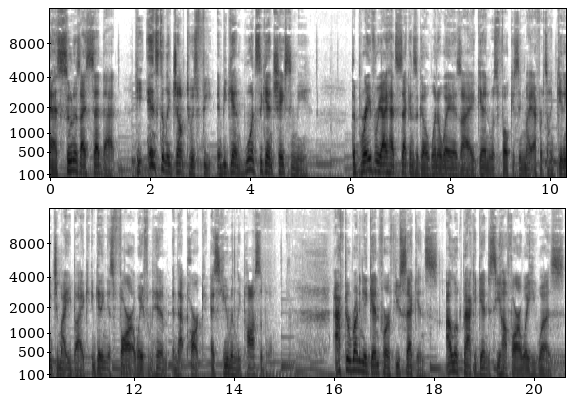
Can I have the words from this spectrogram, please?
As soon as I said that, he instantly jumped to his feet and began once again chasing me. The bravery I had seconds ago went away as I again was focusing my efforts on getting to my e bike and getting as far away from him and that park as humanly possible. After running again for a few seconds, I looked back again to see how far away he was.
